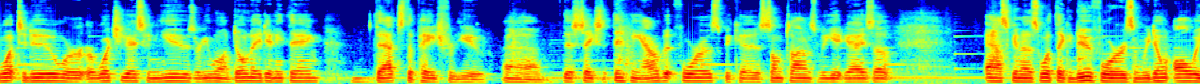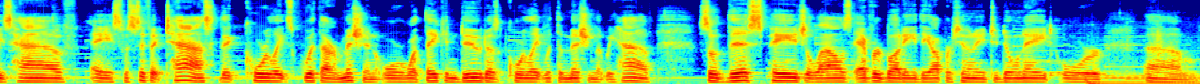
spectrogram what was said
what to do or, or what you guys can use, or you want to donate anything, that's the page for you. Um, this takes the thinking out of it for us because sometimes we get guys up asking us what they can do for us, and we don't always have a specific task that correlates with our mission, or what they can do doesn't correlate with the mission that we have. So this page allows everybody the opportunity to donate or um,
